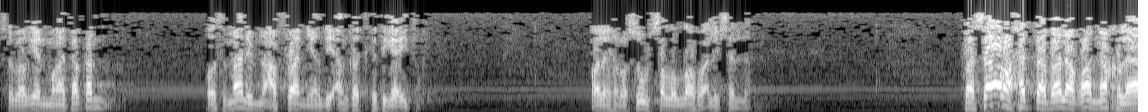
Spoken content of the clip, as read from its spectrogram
Sebagian mengatakan Uthman bin Affan yang diangkat ketika itu oleh Rasul sallallahu alaihi wasallam. Fasara hatta balagha nakhla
